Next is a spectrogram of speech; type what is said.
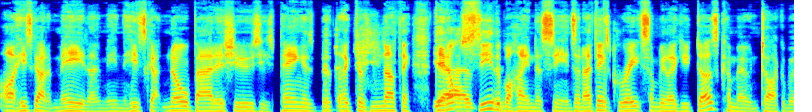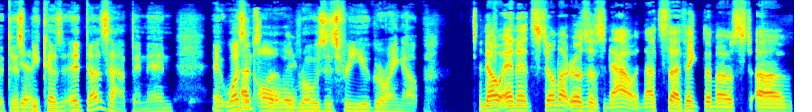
oh, he's got it made. I mean, he's got no bad issues. He's paying his bill. Like there's nothing. They Yeah, don't see the behind the scenes, and I think it's great somebody like you does come out and talk about this because it does happen, and it wasn't all Absolutely. roses for you growing up. No, and it's still not roses now, and that's I think the most um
